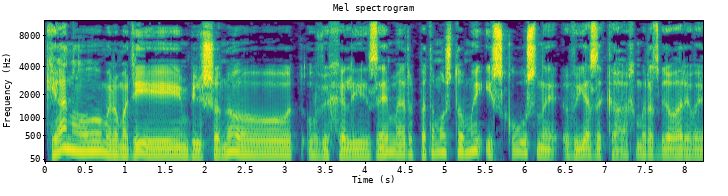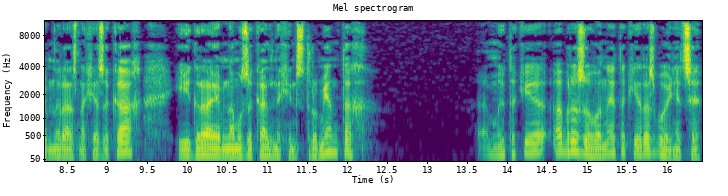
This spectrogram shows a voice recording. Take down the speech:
כי אנו מלומדים בלשונות ובכלי זמר, потому что мы искусны в языках, мы разговариваем на разных языках и играем на музыкальных инструментах. Мы такие образованные, такие разбойницы.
